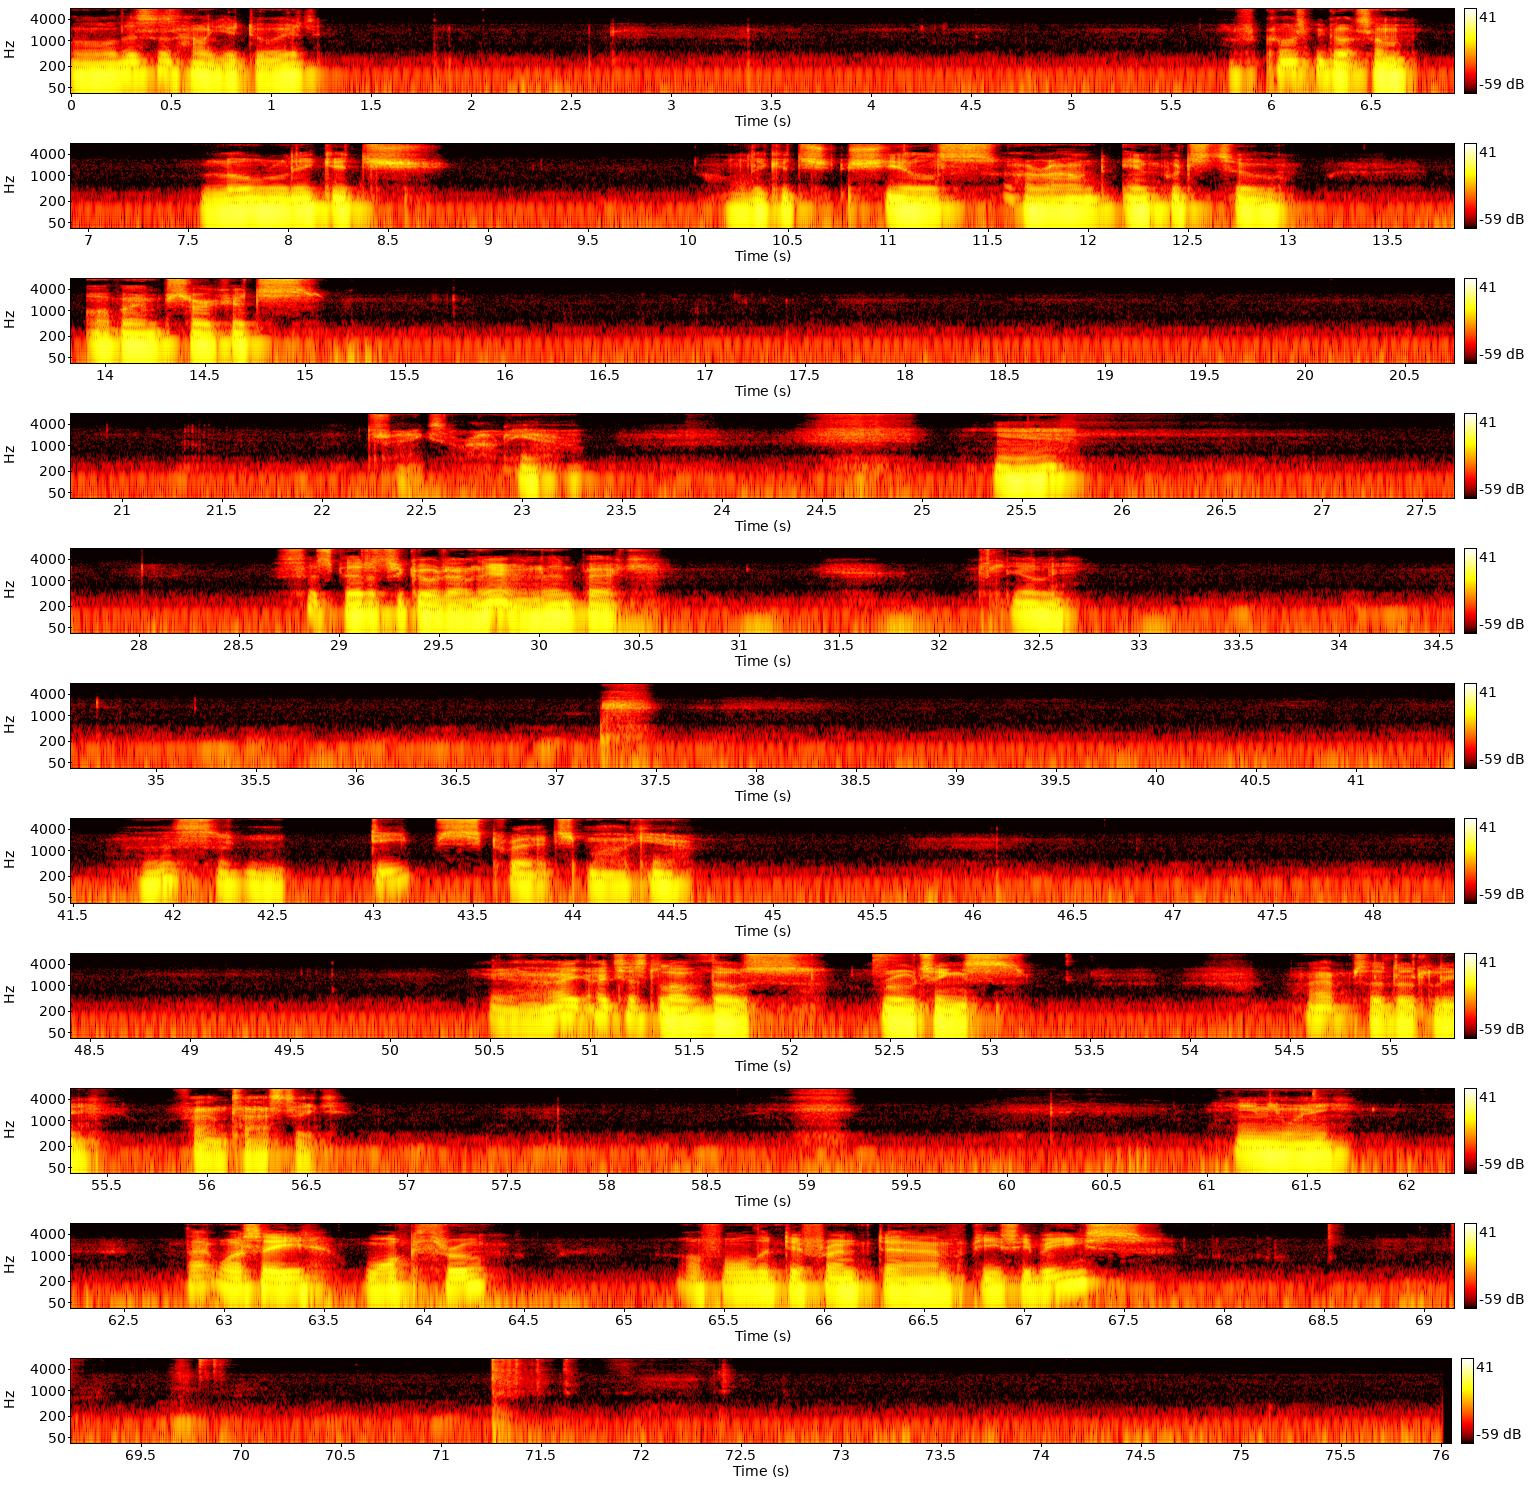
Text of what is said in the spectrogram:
Oh, this is how you do it. Of course, we got some low leakage leakage shields around inputs to op amp circuits. Tracks around here. Yeah. So it's better to go down there and then back clearly. This is a deep scratch mark here. Yeah, I, I just love those routings. Absolutely fantastic. Anyway, that was a walkthrough of all the different um, PCBs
